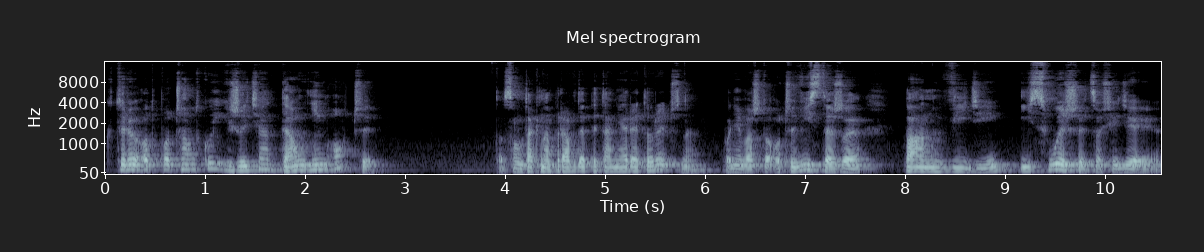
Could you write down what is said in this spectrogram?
który od początku ich życia dał im oczy? To są tak naprawdę pytania retoryczne, ponieważ to oczywiste, że Pan widzi i słyszy, co się dzieje.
